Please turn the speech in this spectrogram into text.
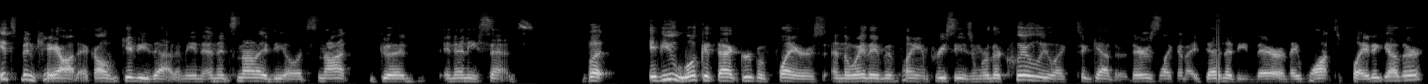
it's been chaotic i'll give you that i mean and it's not ideal it's not good in any sense but if you look at that group of players and the way they've been playing in preseason where they're clearly like together there's like an identity there and they want to play together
